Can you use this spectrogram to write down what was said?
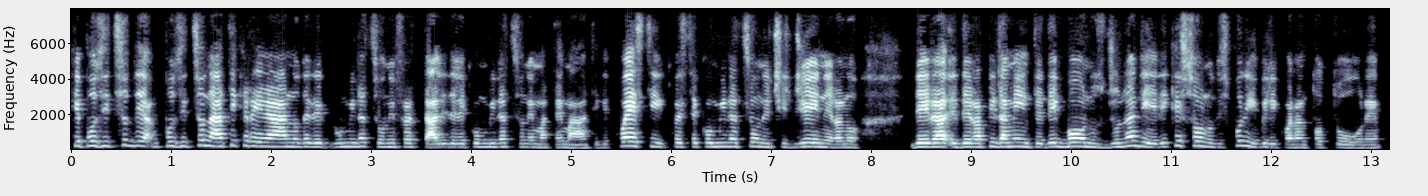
che posizionati creeranno delle combinazioni frattali, delle combinazioni matematiche. Questi, queste combinazioni ci generano dei, dei, rapidamente dei bonus giornalieri che sono disponibili 48 ore.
